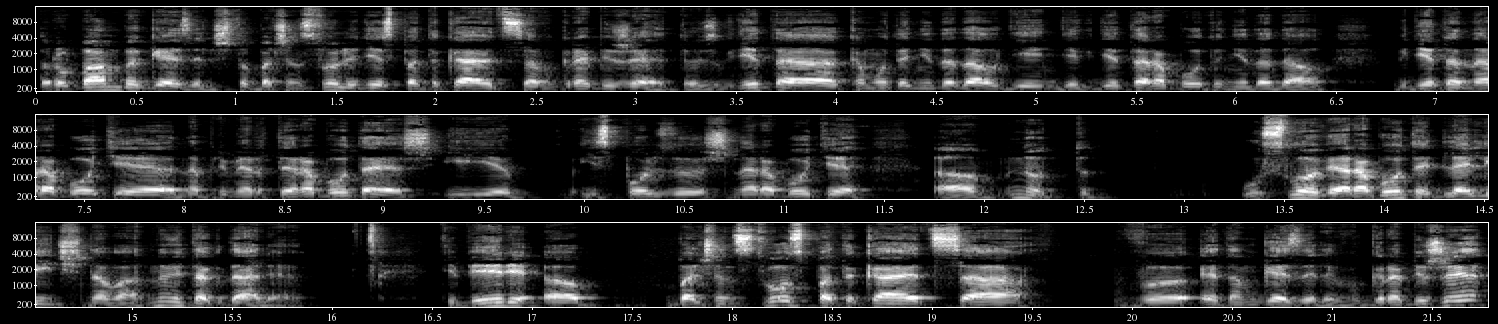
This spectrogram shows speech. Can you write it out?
Рубамбе Гезель, что большинство людей спотыкаются в грабеже. То есть где-то кому-то не додал деньги, где-то работу не додал, где-то на работе, например, ты работаешь и используешь на работе э, ну, условия работы для личного, ну и так далее. Теперь большинство спотыкается в этом Гезеле, в грабеже,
